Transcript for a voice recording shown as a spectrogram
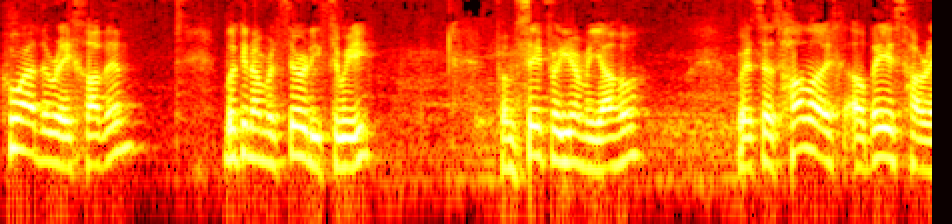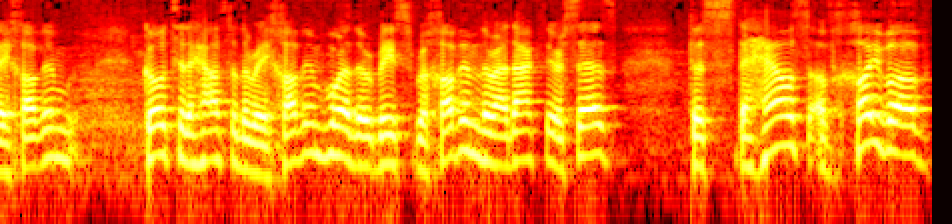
who are the Rechavim. Look at number thirty-three from Sefer Yirmiyahu, where it says Haloich al HaRechavim. Go to the house of the Rechavim. Who are the Beis Rechavim? The Radak there says the, the house of Chayvav,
